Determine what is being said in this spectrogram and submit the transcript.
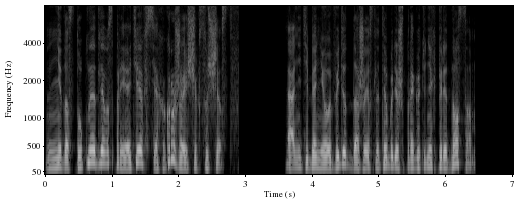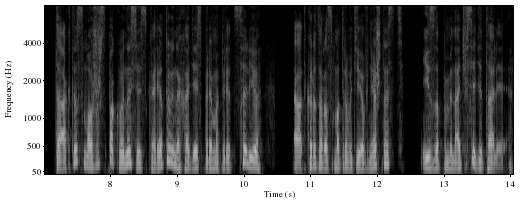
недоступное для восприятия всех окружающих существ. Они тебя не увидят, даже если ты будешь прыгать у них перед носом. Так ты сможешь спокойно сесть в карету и, находясь прямо перед целью, открыто рассматривать ее внешность и запоминать все детали.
